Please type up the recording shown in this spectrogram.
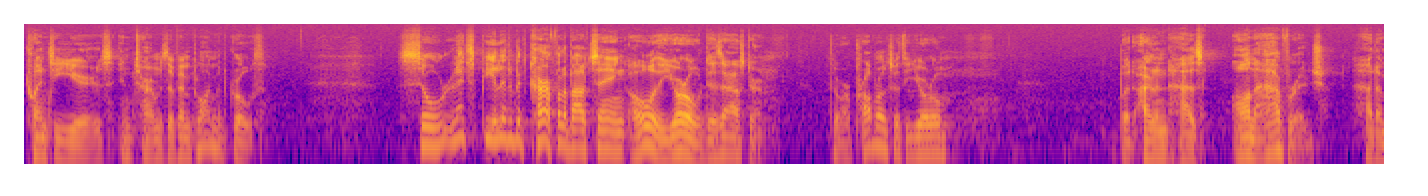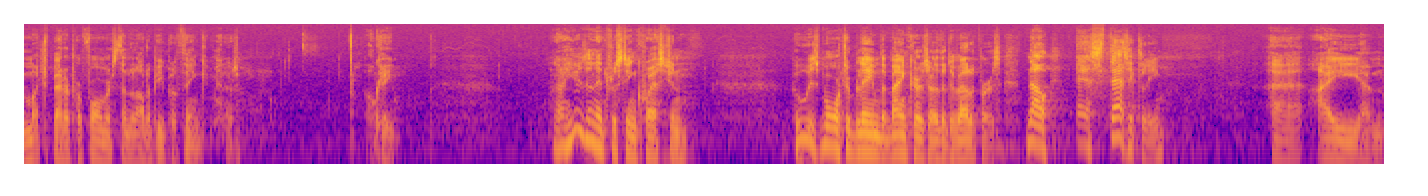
20 years in terms of employment growth. So let's be a little bit careful about saying, oh, the euro disaster. There were problems with the euro, but Ireland has, on average, had a much better performance than a lot of people think. Okay. Now, here's an interesting question Who is more to blame, the bankers or the developers? Now, aesthetically, uh, I um,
